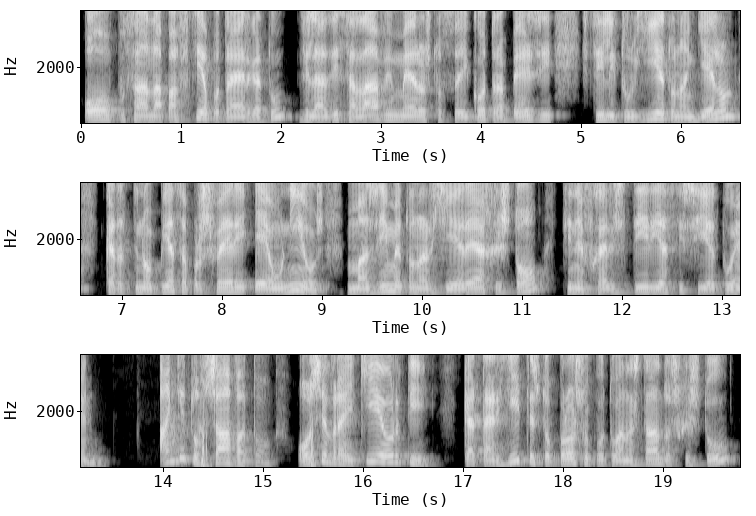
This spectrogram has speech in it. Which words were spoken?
όπου θα αναπαυθεί από τα έργα του, δηλαδή θα λάβει μέρος στο θεϊκό τραπέζι στη λειτουργία των αγγέλων κατά την οποία θα προσφέρει αιωνίως μαζί με τον αρχιερέα Χριστό την ευχαριστήρια θυσία του ένου. Αν και το Σάββατο ως εβραϊκή εορτή καταργείται στο πρόσωπο του Αναστάντος Χριστού,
